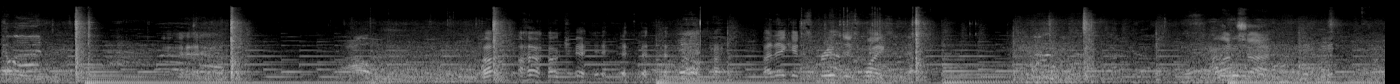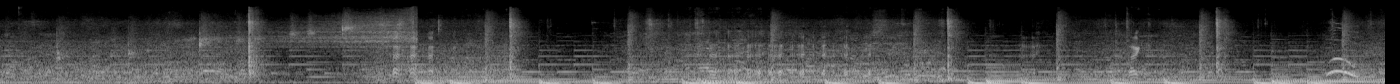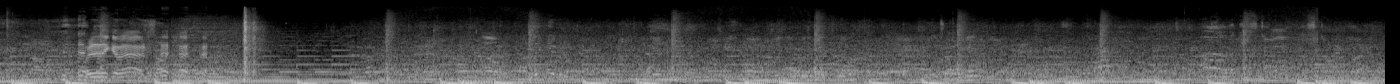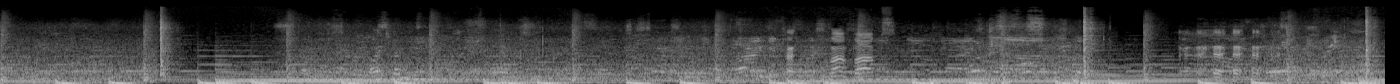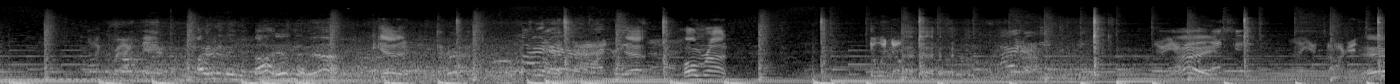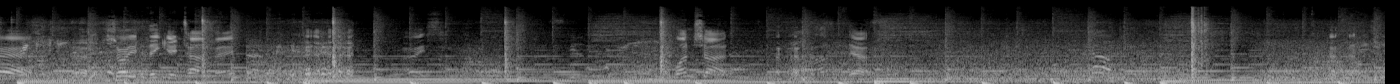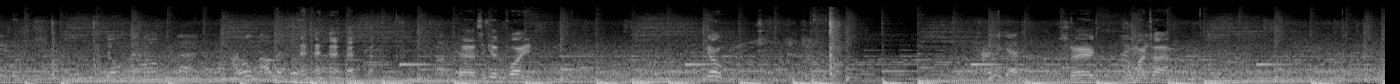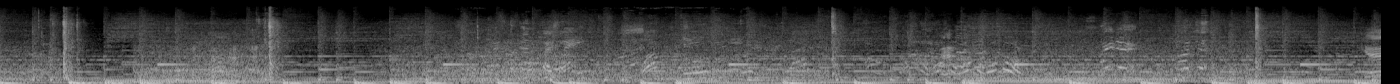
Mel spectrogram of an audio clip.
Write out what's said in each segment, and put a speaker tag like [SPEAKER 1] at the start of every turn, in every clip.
[SPEAKER 1] Oh, okay. I think it's proved its. One shot. what do you think of that? On, Pops.
[SPEAKER 2] Harder than you thought, isn't it?
[SPEAKER 1] Yeah. You get it. Yeah. Home run.
[SPEAKER 3] The window.
[SPEAKER 1] Nice.
[SPEAKER 3] Now you're talking.
[SPEAKER 1] Yeah. Show you think you're tough, eh? nice. One shot. yeah. yeah, it's a good point. Go.
[SPEAKER 2] Try it again.
[SPEAKER 1] Sure. One more time.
